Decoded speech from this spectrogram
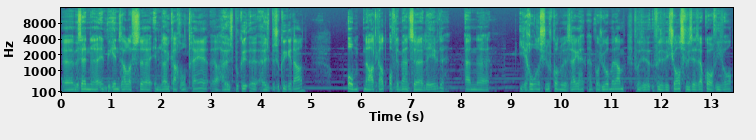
Uh, we zijn uh, in het begin zelfs uh, in Luik gaan rondrijden, huisbezoeken gedaan, om na te gaan of de mensen leefden. En ironisch genoeg konden we zeggen, bonjour madame, vous avez chance, vous êtes encore vivant.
